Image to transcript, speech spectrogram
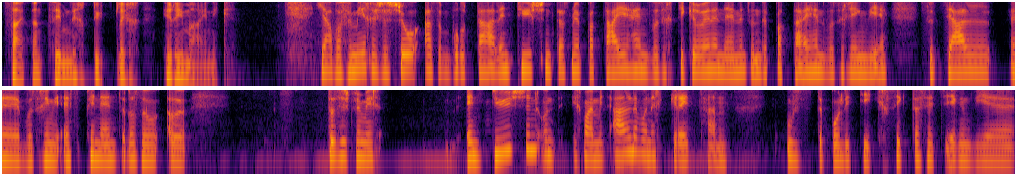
sagt dann ziemlich deutlich ihre Meinung. Ja, aber für mich ist es schon also brutal enttäuschend, dass wir Parteien haben, die sich die Grünen nennen und eine Partei haben, die sich irgendwie sozial, äh, wo sich irgendwie SP nennt oder so. Also das ist für mich enttäuschend und ich meine mit allen, die ich geredet habe aus der Politik, sieht das jetzt irgendwie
